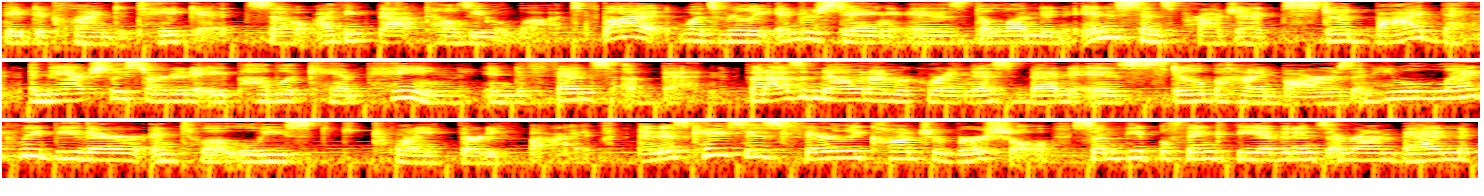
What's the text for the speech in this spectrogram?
they declined to take it. So I think that tells you a lot. But what's really interesting is the London Innocence Project stood by Ben and they actually started a public campaign in defense of Ben. But as of now, when I'm recording this, Ben is still behind bars and he will likely be there until at least 2035. And this case is fairly controversial. Some people think the evidence around Ben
